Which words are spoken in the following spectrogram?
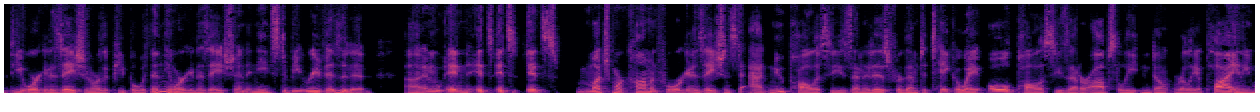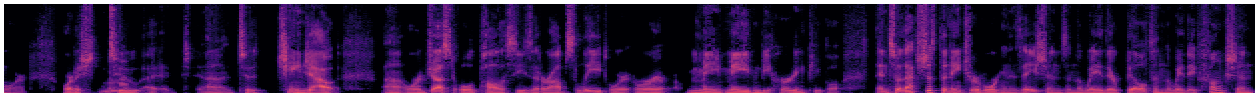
the organization or the people within the organization it needs to be revisited Uh, and and it's it's it's much more common for organizations to add new policies than it is for them to take away old policies that are obsolete and don't really apply anymore, or to mm-hmm. to uh, uh, to change out uh, or adjust old policies that are obsolete or or may may even be hurting people. And so that's just the nature of organizations and the way they're built and the way they function.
